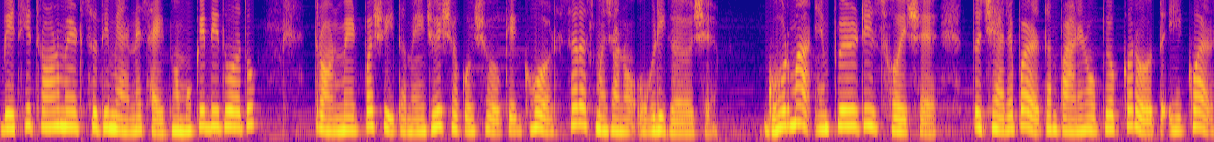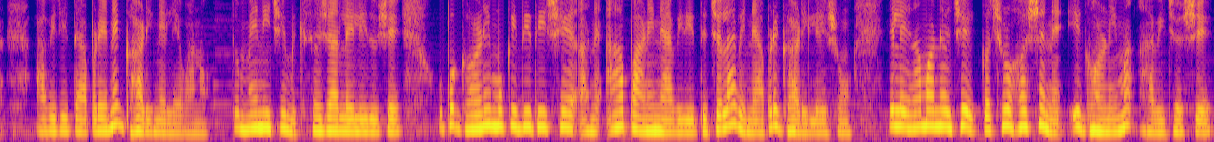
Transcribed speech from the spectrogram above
બેથી ત્રણ મિનિટ સુધી મેં આને સાઈડમાં મૂકી દીધું હતું. ત્રણ મિનિટ પછી તમે જોઈ શકો છો કે ગોળ સરસ મજાનો ઓગળી ગયો છે. ગોળમાં ઇમ્પ્યોરિટીઝ હોય છે. તો જ્યારે પણ તમે પાણીનો ઉપયોગ કરો, તો એકવાર આવી રીતે આપણે એને ગાળીને લેવાનો. તો મેં નીચે મિક્સર જાર લઈ લીધું છે. ઉપર ઘણી મૂકી દીધી છે અને આ પાણીને આવી રીતે ચલાવીને આપણે ગાળી લઈશું એટલે એનામાં જે કચરો હશે ને, એ ઘણીમાં આવી જશે.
